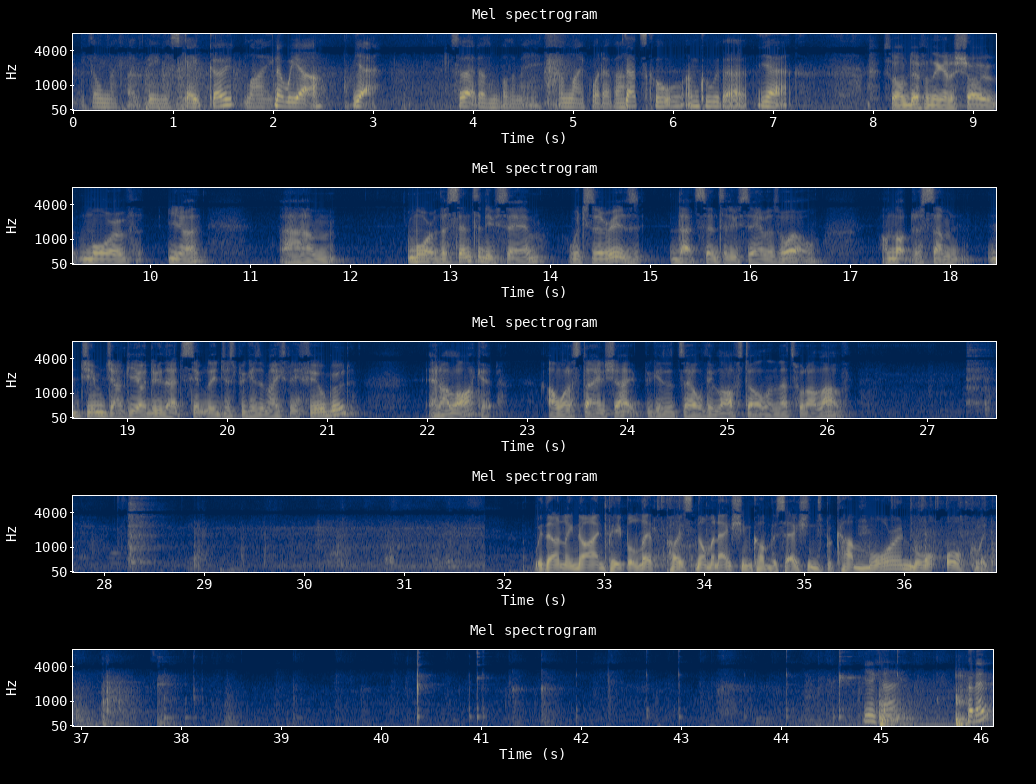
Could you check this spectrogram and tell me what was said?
It's almost like being a scapegoat. Like No, we are. yeah. So that doesn't bother me. I'm like whatever. That's cool. I'm cool with that. yeah. So I'm definitely going to show more of, you know, um, more of the sensitive Sam, which there is that sensitive Sam as well. I'm not just some gym junkie. I do that simply just because it makes me feel good and I like it. I want to stay in shape because it's a healthy lifestyle and that's what I love. With only nine people left, post nomination conversations become more and more awkward. You okay? Pardon?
